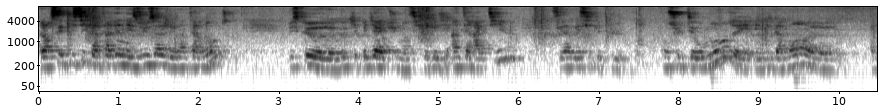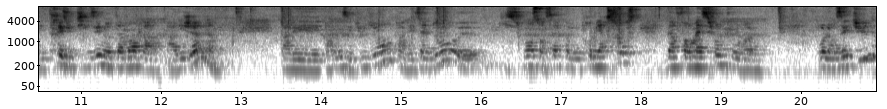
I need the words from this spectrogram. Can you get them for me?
Alors c'est ici qu'interviennent les usages des internautes, puisque Wikipédia est une encyclopédie interactive, c'est l'un des sites les plus consultés au monde, et évidemment, euh, elle est très utilisée notamment par, les jeunes, par les, étudiants, par les ados, euh, qui souvent s'en servent comme une première source d'information pour, euh, pour leurs études.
